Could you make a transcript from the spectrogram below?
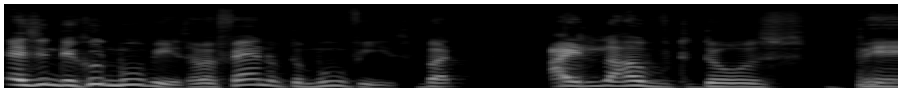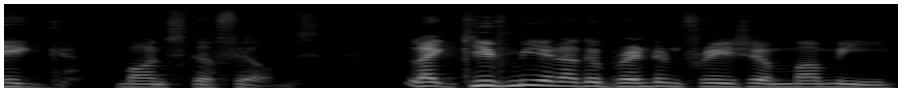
As in, they're good movies. I'm a fan of the movies, but I loved those big monster films. Like, give me another Brendan Fraser mummy.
